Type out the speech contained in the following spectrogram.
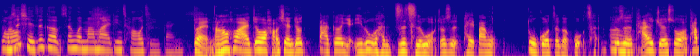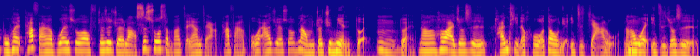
老师写这个，身为妈妈一定超级担心。对，然后后来就好险，就大哥也一路很支持我，就是陪伴我度过这个过程。就是他就觉得说，他不会，他反而不会说，就是觉得老师说什么怎样怎样，他反而不会，他觉得说，那我们就去面对。嗯，对。然后后来就是团体的活动也一直加入，然后我也一直就是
